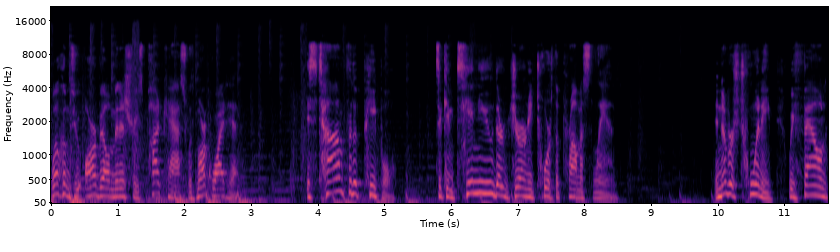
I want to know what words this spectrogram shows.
Welcome to Arbel Ministries podcast with Mark Whitehead. It's time for the people to continue their journey towards the promised land. In Numbers 20, we found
